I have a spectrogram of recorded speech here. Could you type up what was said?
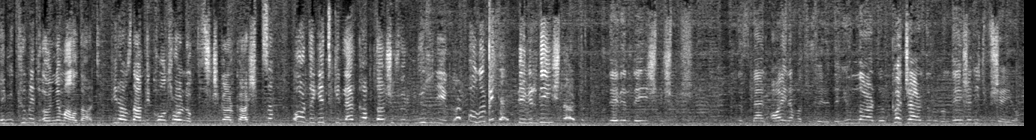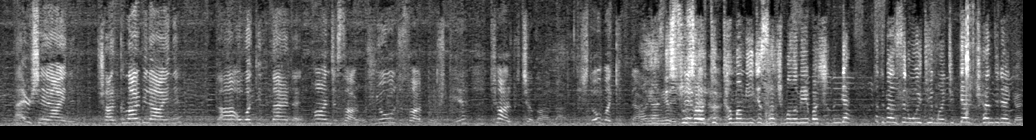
Hem hükümet önlem aldı artık. Birazdan bir kontrol noktası çıkar karşımıza. Orada yetkililer kaptan şoförün yüzünü yıkar olur biter. Devir değişti artık. Devir değişmişmiş. Kız ben aynı hat üzerinde yıllardır kaçar dururum. Değişen hiçbir şey yok. Her şey aynı. Şarkılar bile aynı. Daha o vakitlerde hancı sarhoş, yolcu sarhoş diye şarkı çalarlardı. İşte o vakitler. Ay anne sus artık tamam iyice saçmalamaya başladın gel. Hadi ben seni uyutayım azıcık gel kendine gel.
